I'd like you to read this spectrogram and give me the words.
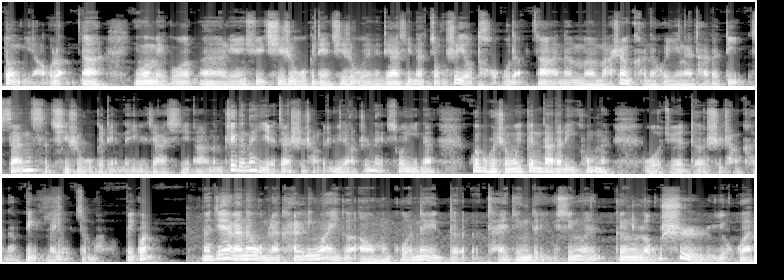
动摇了啊，因为美国呃连续七十五五个。点七十五点的加息，那总是有头的啊。那么马上可能会迎来它的第三次七十五个点的一个加息啊。那么这个呢也在市场的预料之内，所以呢会不会成为更大的利空呢？我觉得市场可能并没有这么悲观。那接下来呢，我们来看另外一个啊，我们国内的财经的一个新闻，跟楼市有关。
